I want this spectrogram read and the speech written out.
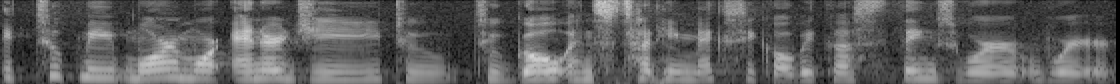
it took me more and more energy to, to go and study Mexico because things were, were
